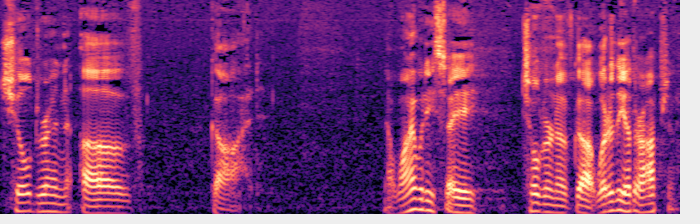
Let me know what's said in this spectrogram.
children of God. Now, why would he say children of God? What are the other options?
